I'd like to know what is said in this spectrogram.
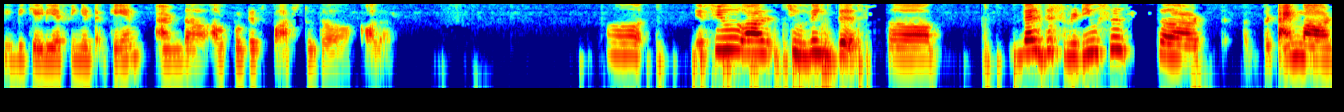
pbkdfing it again and the output is passed to the caller. Uh, if you are choosing this uh, well this reduces uh, the time uh,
